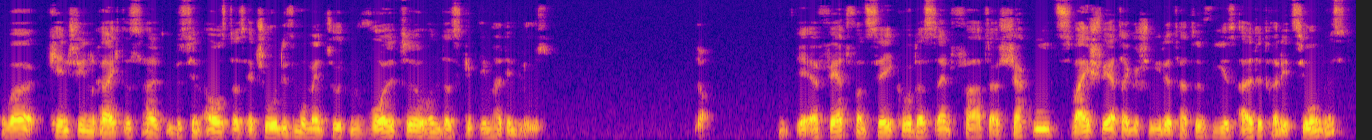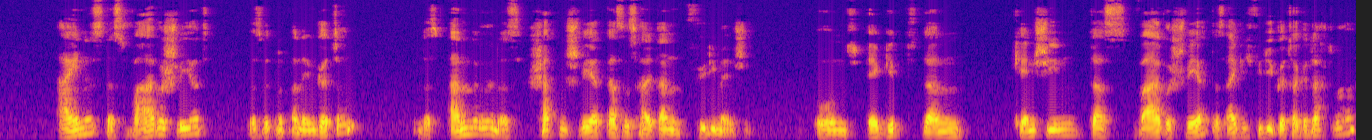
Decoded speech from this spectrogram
Aber Kenshin reicht es halt ein bisschen aus, dass er Cho in diesem Moment töten wollte und das gibt ihm halt den Blues. Ja. Er erfährt von Seiko, dass sein Vater Shaku zwei Schwerter geschmiedet hatte, wie es alte Tradition ist. Eines, das wahre Schwert, das widmet man den Göttern. Und das andere, das Schattenschwert, das ist halt dann für die Menschen. Und er gibt dann Kenshin das wahre Schwert, das eigentlich für die Götter gedacht war,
